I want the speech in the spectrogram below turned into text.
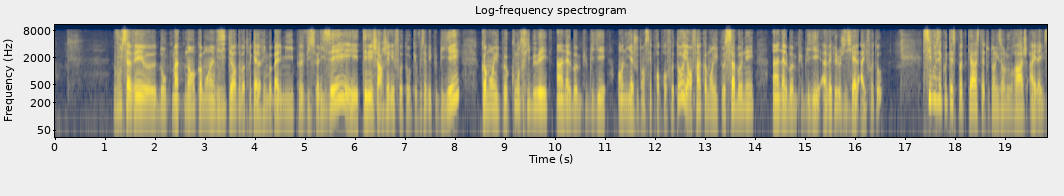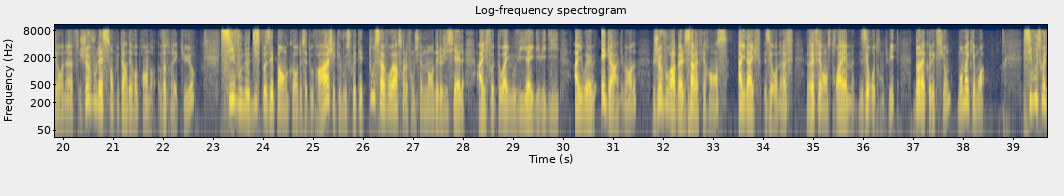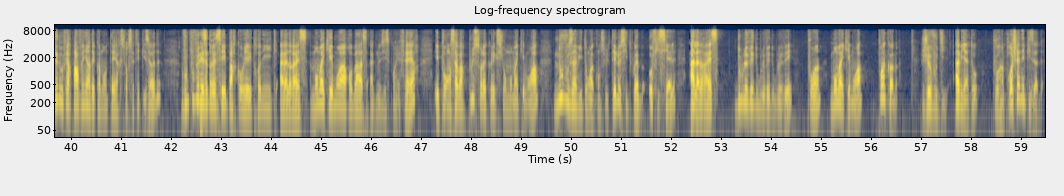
Vous savez euh, donc maintenant comment un visiteur de votre galerie MobileMe peut visualiser et télécharger les photos que vous avez publiées, comment il peut contribuer à un album publié en y ajoutant ses propres photos, et enfin comment il peut s'abonner à un album publié avec le logiciel iPhoto. Si vous écoutez ce podcast tout en lisant l'ouvrage iLife 09, je vous laisse sans plus tarder reprendre votre lecture. Si vous ne disposez pas encore de cet ouvrage et que vous souhaitez tout savoir sur le fonctionnement des logiciels iPhoto, iMovie, iDVD, iWeb et GarageBand, je vous rappelle sa référence, iLife 09, référence 3M 038, dans la collection Mon Mac et moi. Si vous souhaitez nous faire parvenir des commentaires sur cet épisode, vous pouvez les adresser par courrier électronique à l'adresse monmac-et-moi@agnosis.fr et pour en savoir plus sur la collection Mon et moi, nous vous invitons à consulter le site web officiel à l'adresse www.monmacetmoi.com. Je vous dis à bientôt pour un prochain épisode.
